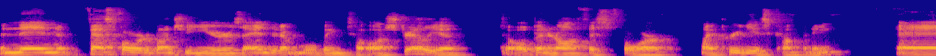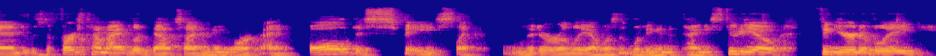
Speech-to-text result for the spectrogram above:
And then fast forward a bunch of years, I ended up moving to Australia to open an office for my previous company. And it was the first time I had lived outside of New York. I had all this space, like literally, I wasn't living in a tiny studio, figuratively.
